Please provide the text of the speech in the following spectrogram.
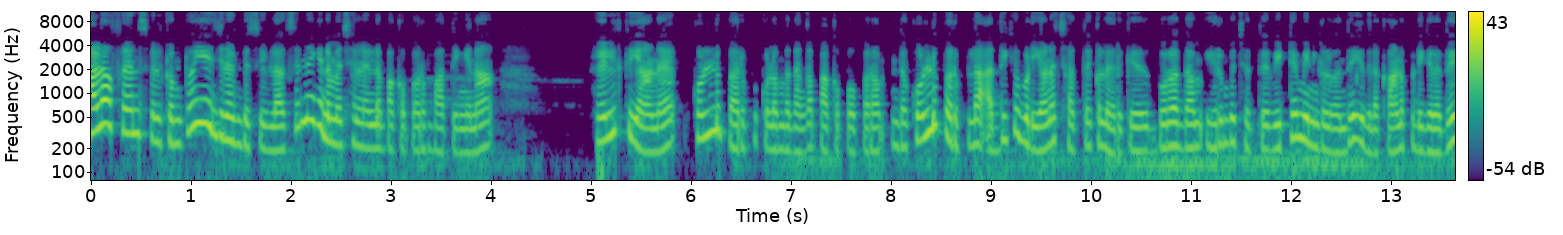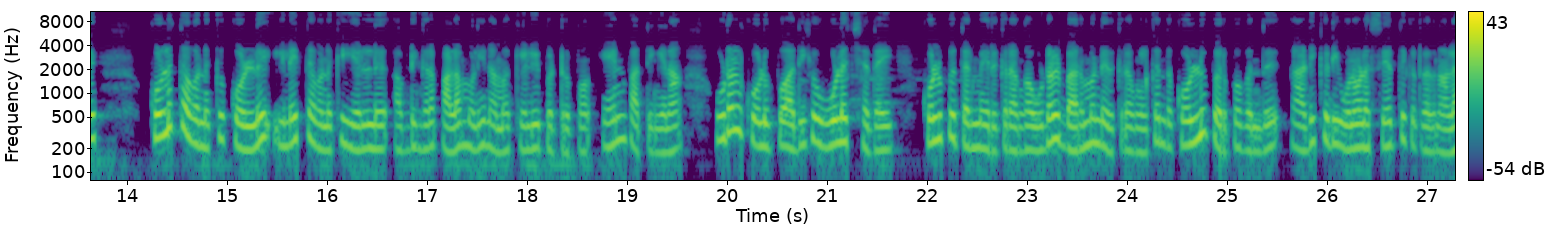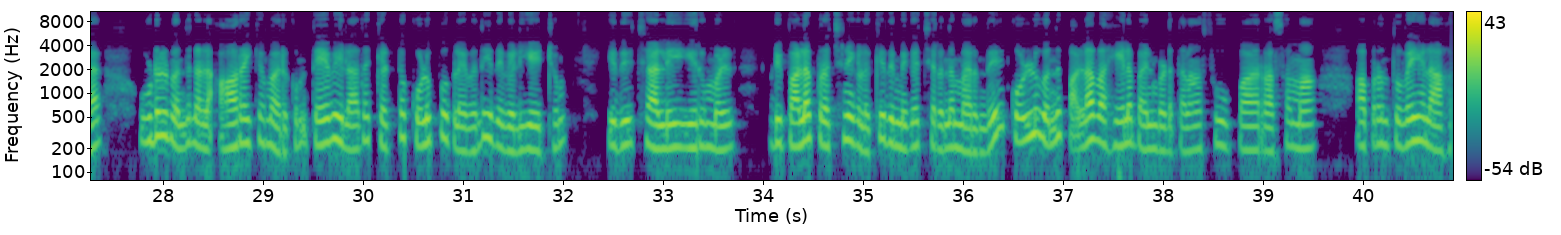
Hello friends welcome to Angel and PC vlogs இன்றைக்கி நம்ம channel என்ன பார்க்க போகிறோம் பார்த்தீங்கன்னா ஹெல்த்தியான கொள்ளு பருப்பு குழம்பு தாங்க பார்க்க போகிறோம் இந்த கொள்ளு பருப்பில் அதிகப்படியான சத்துக்கள் இருக்குது புரதம் இரும்பு சத்து விட்டமின்கள் வந்து இதில் காணப்படுகிறது. கொளுத்தவனுக்கு கொள்ளு இழைத்தவனுக்கு எள்ளு அப்படிங்கிற பழமொழி நம்ம கேள்விப்பட்டிருப்போம். ஏன்னு பார்த்தீங்கன்னா உடல் கொழுப்பு அதிக ஊழச்சதை கொழுப்புத்தன்மை இருக்கிறவங்க உடல் பருமன் இருக்கிறவங்களுக்கு இந்த கொள்ளு பருப்பை வந்து அடிக்கடி உணவில் சேர்த்துக்கிட்டதுனால உடல் வந்து நல்ல ஆரோக்கியமாக இருக்கும். தேவையில்லாத கெட்ட கொழுப்புகளை வந்து இது வெளியேற்றும். இது சளி இருமல் இப்படி பல பிரச்சனைகளுக்கு இது மிகச்சிறந்த மருந்து. கொள்ளு வந்து பல வகையில் பயன்படுத்தலாம். சூப்பாக ரசமாக அப்புறம் துவையலாக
